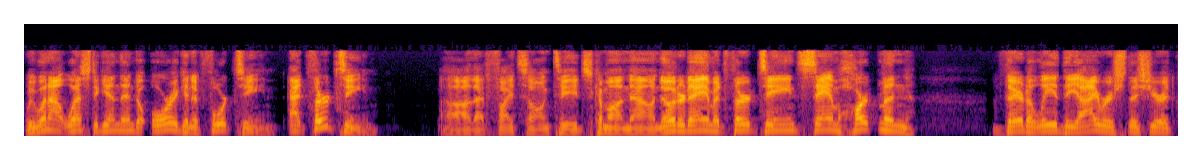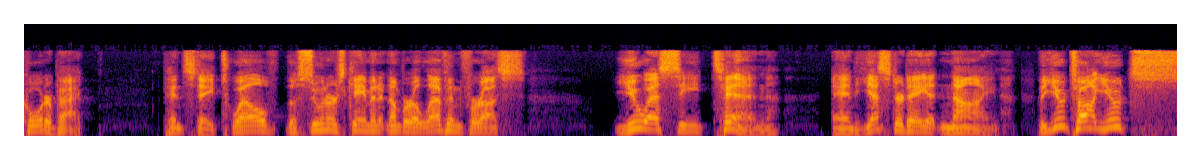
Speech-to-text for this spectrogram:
We went out west again, then to Oregon at 14. At 13, ah, that fight song, Teach. Come on now. Notre Dame at 13. Sam Hartman there to lead the Irish this year at quarterback. Penn State 12. The Sooners came in at number 11 for us. USC 10. And yesterday at 9. The Utah Utes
